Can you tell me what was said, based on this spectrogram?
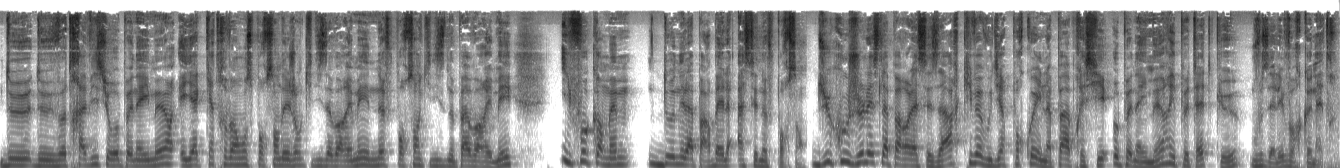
de de votre avis sur Oppenheimer et il y a 91% des gens qui disent avoir aimé et 9% qui disent ne pas avoir aimé. Il faut quand même donner la part belle à ces 9%. Du coup, je laisse la parole à César qui va vous dire pourquoi il n'a pas apprécié Oppenheimer et peut-être que vous allez vous reconnaître.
